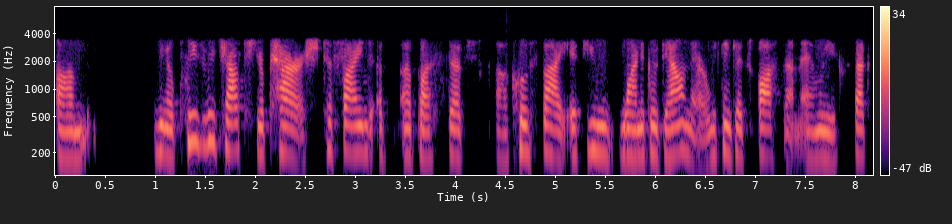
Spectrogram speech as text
um, you know, please reach out to your parish to find a, a bus that's uh, close by if you want to go down there. We think it's awesome, and we expect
